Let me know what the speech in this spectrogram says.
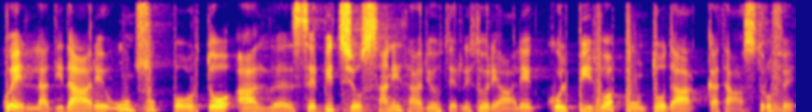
Quella di dare un supporto al servizio sanitario territoriale colpito appunto da catastrofe.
